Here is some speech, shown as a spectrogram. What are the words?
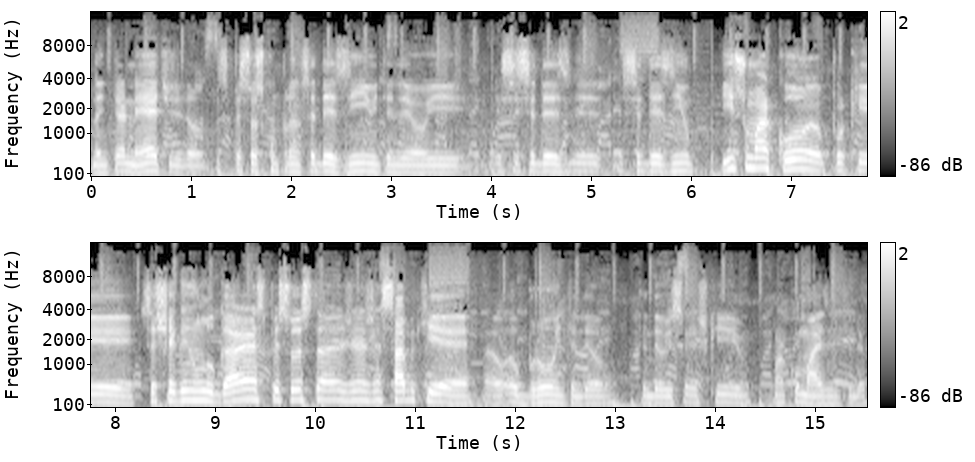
da internet, das pessoas comprando CDzinho, entendeu? E esse CDzinho, isso marcou porque você chega em um lugar as pessoas tá, já, já sabem que é, é, o bro, entendeu? Entendeu? Isso acho que marcou mais, entendeu?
